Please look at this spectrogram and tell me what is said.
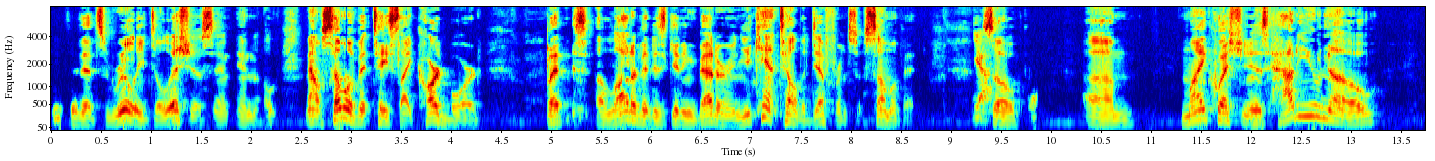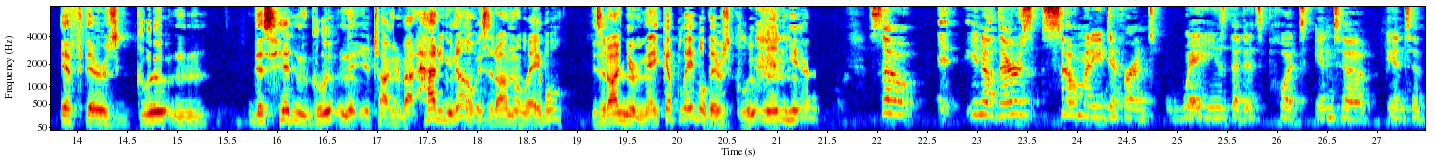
pizza that's really delicious, and, and now some of it tastes like cardboard, but a lot of it is getting better, and you can't tell the difference. Of some of it. Yeah. So, um, my question is, how do you know if there's gluten, this hidden gluten that you're talking about? How do you know? Is it on the label? Is it on your makeup label? There's gluten in here. So, it, you know, there's so many different ways that it's put into into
